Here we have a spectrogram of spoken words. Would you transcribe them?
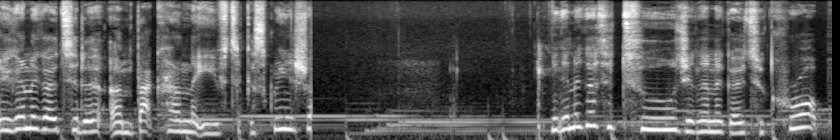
You're going to go to the um, background that you've took a screenshot you're going to go to tools, you're going to go to crop,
